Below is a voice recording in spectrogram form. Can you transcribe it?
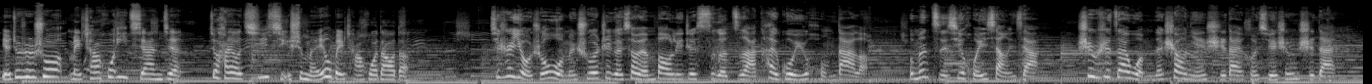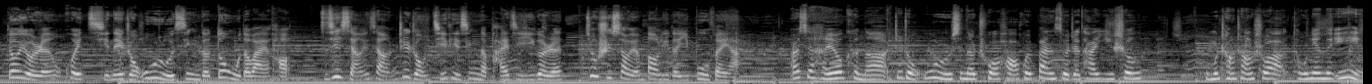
也就是说每查获一起案件，就还有七起是没有被查获到的。其实有时候我们说这个校园暴力这四个字啊，太过于宏大了。我们仔细回想一下，是不是在我们的少年时代和学生时代，都有人会起那种侮辱性的动物的外号？仔细想一想，这种集体性的排挤一个人，就是校园暴力的一部分呀。而且很有可能啊，这种侮辱性的绰号会伴随着他一生。我们常常说啊，童年的阴影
